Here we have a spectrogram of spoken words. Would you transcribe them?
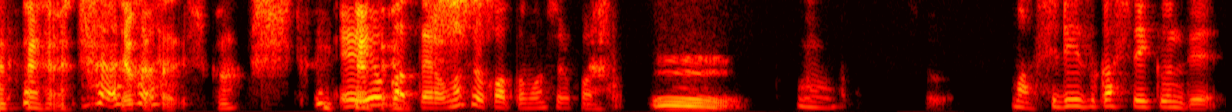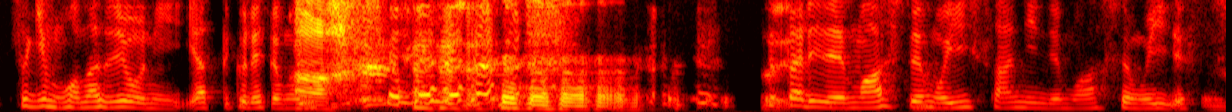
よかったですか？え、よかったよ。面白かった、面白かった。うん。うん。そう。まあ、シリーズ化していくんで、次も同じようにやってくれてもいいあし、2人で回してもいいし、3人で回してもいいですし、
